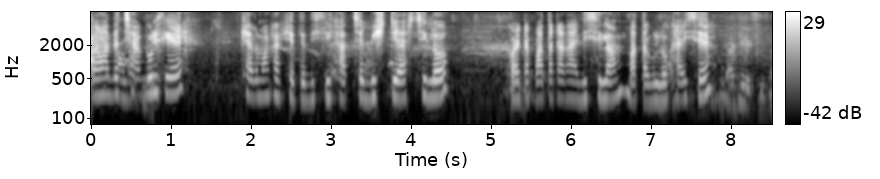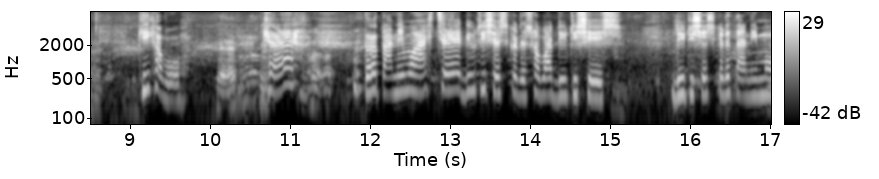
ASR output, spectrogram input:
তো আমাদের ছাগলকে খের মাখা খেতে দিছি, খাচ্ছে, বৃষ্টি আসছিল। কয়টা পাতা টাঙায় দিছিলাম, পাতাগুলো খাইছে। কি খাব? খ্যা। তো তানিমও আসছে, ডিউটি শেষ করে, সবার ডিউটি শেষ। ডিউটি শেষ করে তানিমও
